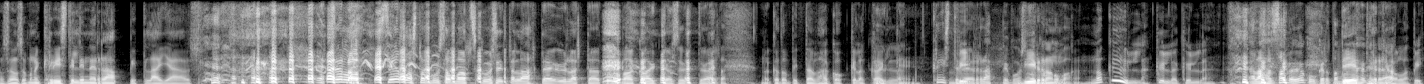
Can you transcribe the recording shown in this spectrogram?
No se on semmoinen kristillinen räppipläjäys. Sella- sellaista musamatskua sitten lähtee yllättää tulemaan kaikkea syttyöltä. No kato, pitää vähän kokeilla kaikkea. Kyllä. Kristillinen Vi- räppi voisi olla kova. No kyllä, kyllä, kyllä. Älähän sano joku kerta Death-räppi.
